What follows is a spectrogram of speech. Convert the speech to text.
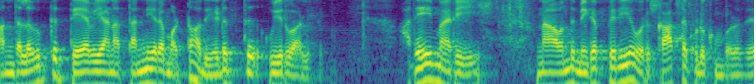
அந்த அளவுக்கு தேவையான தண்ணீரை மட்டும் அது எடுத்து உயிர் வாழுது. அதே மாதிரி நான் வந்து மிகப்பெரிய ஒரு காற்றை கொடுக்கும் பொழுது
